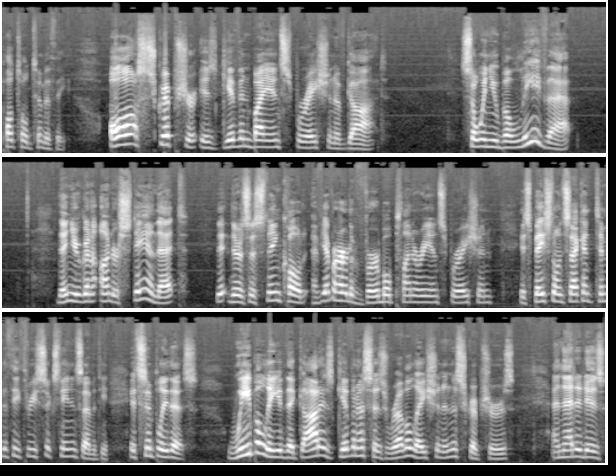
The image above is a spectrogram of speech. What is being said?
Paul told Timothy. All scripture is given by inspiration of God. So when you believe that, then you're going to understand that there's this thing called have you ever heard of verbal plenary inspiration? It's based on 2 Timothy 3:16 and 17. It's simply this. We believe that God has given us his revelation in the scriptures and that it is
